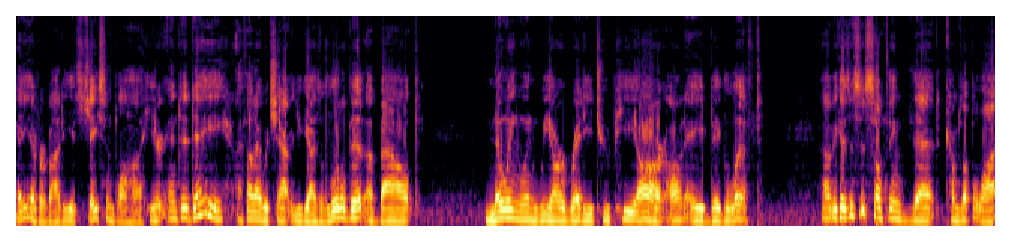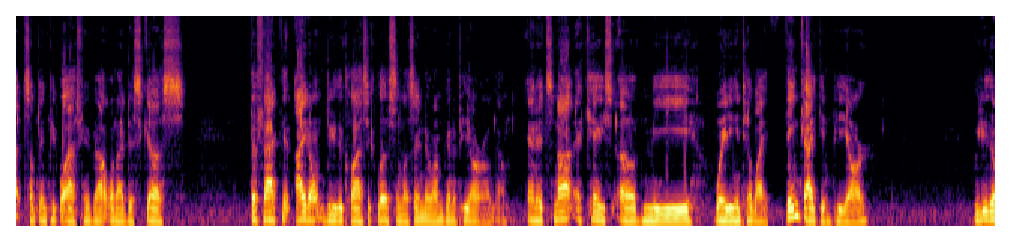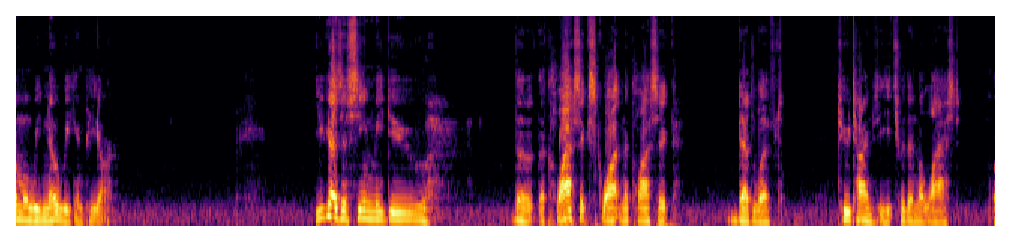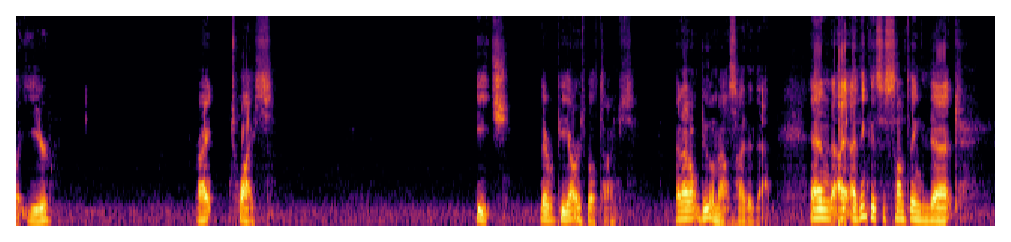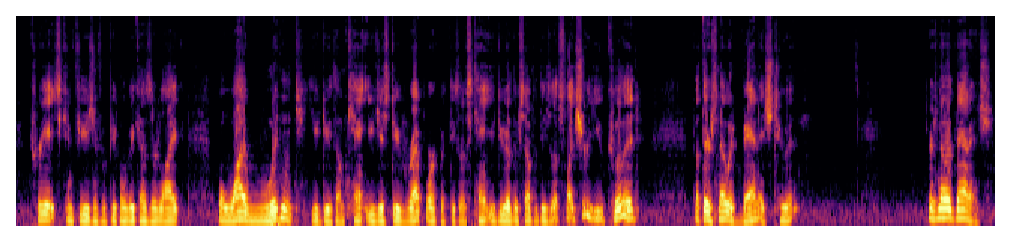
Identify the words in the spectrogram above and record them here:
Hey everybody, it's Jason Blaha here, and today I thought I would chat with you guys a little bit about knowing when we are ready to PR on a big lift. Uh, because this is something that comes up a lot, something people ask me about when I discuss the fact that I don't do the classic lifts unless I know I'm going to PR on them. And it's not a case of me waiting until I think I can PR. We do them when we know we can PR you guys have seen me do the the classic squat and the classic deadlift two times each within the last what year? Right? Twice. Each. There were prs both times. And i don't do them outside of that. And I, I think this is something that creates confusion for people because they're like well, why wouldn't you do them? Can't you just do rep work with these lifts? Can't you do other stuff with these lifts? Like, sure, you could, but there's no advantage to it. There's no advantage.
